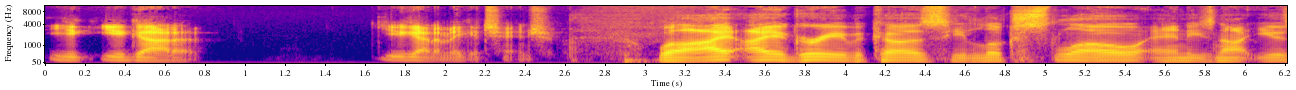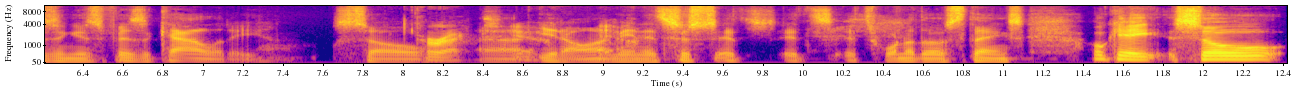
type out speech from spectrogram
you you gotta you got to make a change. Well, I, I agree because he looks slow and he's not using his physicality. So correct. Uh, yeah. You know, I yeah. mean, it's just it's it's it's one of those things. Okay, so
